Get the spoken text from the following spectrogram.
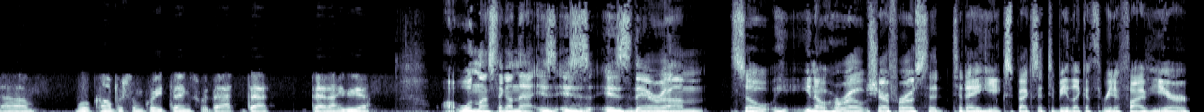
um, we'll accomplish some great things with that that that idea. Uh, one last thing on that is is is there um so you know Sheriff Heroux said today he expects it to be like a three to five year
